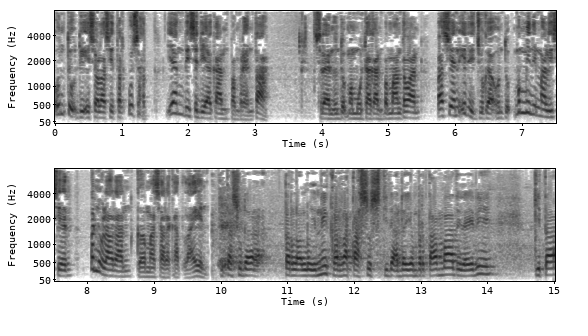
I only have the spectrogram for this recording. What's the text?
untuk diisolasi terpusat yang disediakan pemerintah. Selain untuk memudahkan pemantauan, pasien ini juga untuk meminimalisir penularan ke masyarakat lain. Kita sudah terlalu ini karena kasus tidak ada yang bertambah, tidak ini kita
